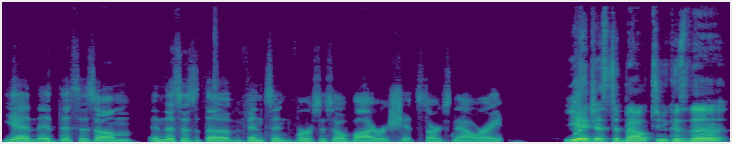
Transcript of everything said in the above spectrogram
Yeah, and this is um, and this is the Vincent versus Elvira shit starts now, right? Yeah, just about to because the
